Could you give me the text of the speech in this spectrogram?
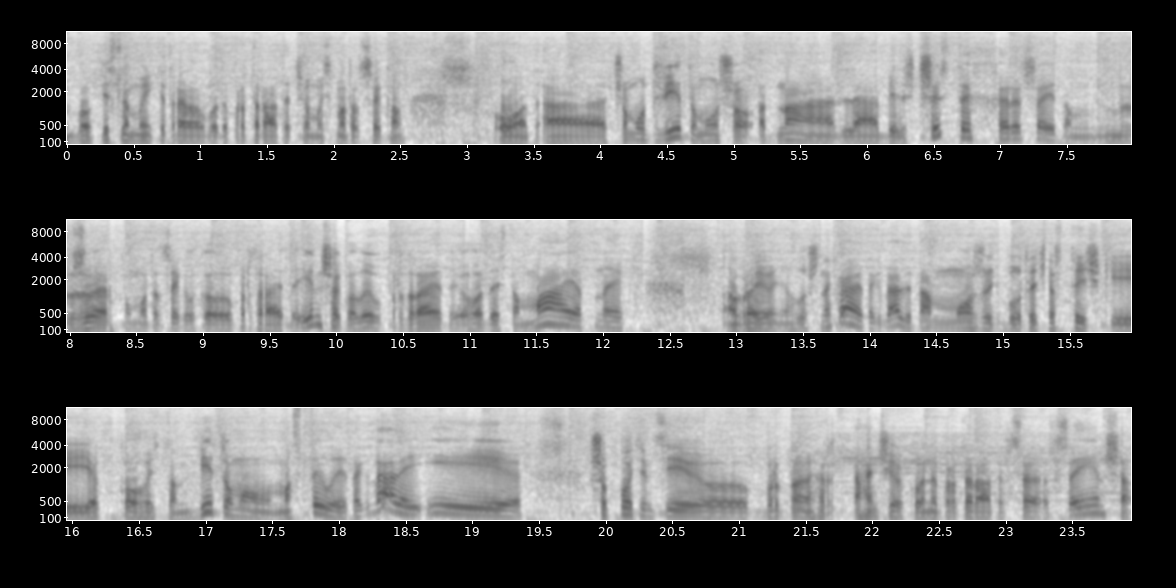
Бо після мийки треба буде протирати чимось мотоцикл. От, е, чому дві? Тому що одна для більш чистих речей, там зверху мотоцикл, коли ви протираєте, інша, коли ви протираєте його десь там маятник, в районі глушника і так далі. Там можуть бути частички якогось там бітуму, мастили і так далі. І щоб потім цією брудною ганчіркою не протирати все, все інше,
